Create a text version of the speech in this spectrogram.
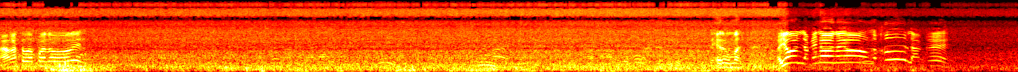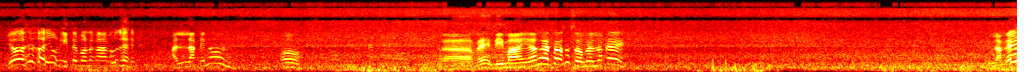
Nakakatawa panoorin. Pero man, ayun, laki nun, ayun, laki, laki. Yun, yung item mo nakakuli. Ang laki nun. Oh. Grabe, hindi maya nga to sa sobrang laki. Laki.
